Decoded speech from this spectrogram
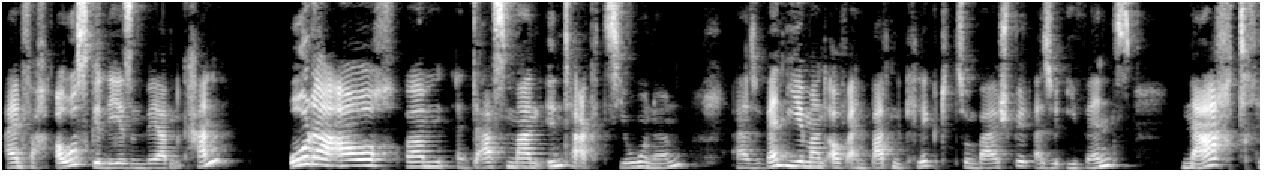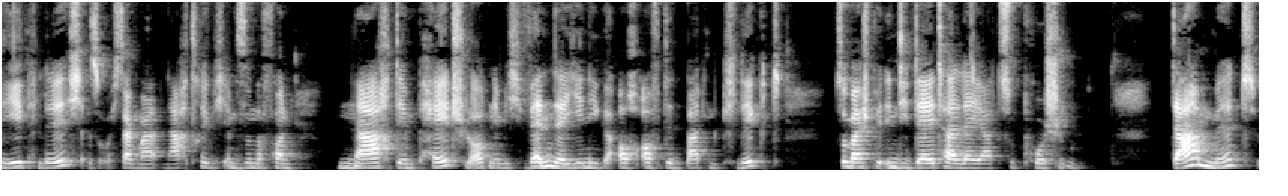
einfach ausgelesen werden kann. Oder auch, ähm, dass man Interaktionen, also wenn jemand auf einen Button klickt, zum Beispiel, also Events, nachträglich, also ich sage mal nachträglich im Sinne von nach dem Page Load, nämlich wenn derjenige auch auf den Button klickt, zum Beispiel in die Data Layer zu pushen. Damit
